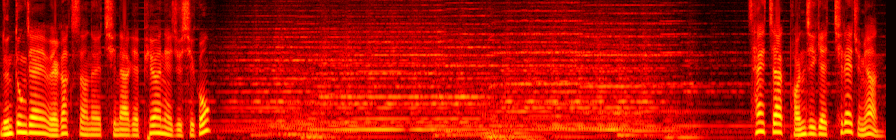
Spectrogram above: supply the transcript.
눈동자의 외곽선을 진하게 표현해 주시고 살짝 번지게 칠해주면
